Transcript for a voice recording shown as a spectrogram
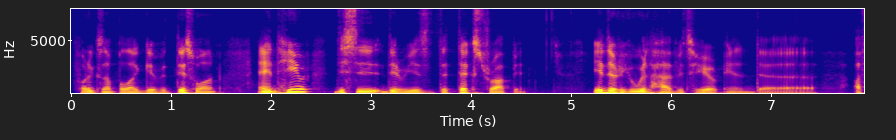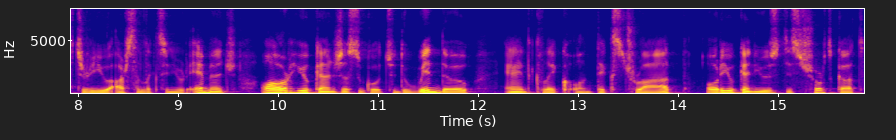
For example I give it this one. And here this is there is the text wrapping either you will have it here in the after you are selecting your image or you can just go to the window and click on text wrap or you can use this shortcut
